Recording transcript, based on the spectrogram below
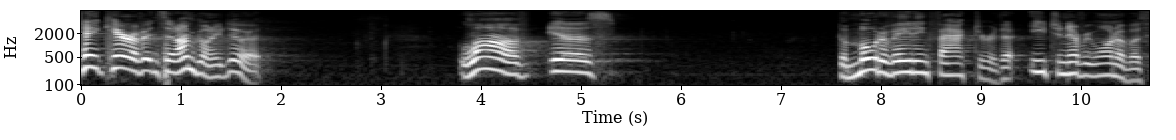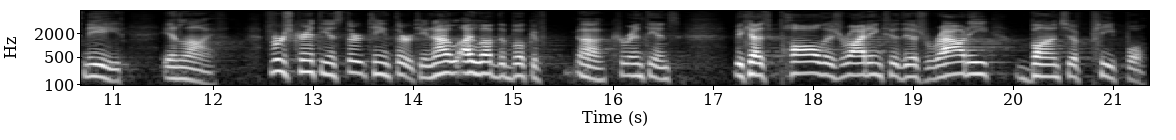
take care of it, and said, I'm going to do it. Love is the motivating factor that each and every one of us need in life. 1 Corinthians 13 13. And I, I love the book of uh, Corinthians because Paul is writing to this rowdy bunch of people.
